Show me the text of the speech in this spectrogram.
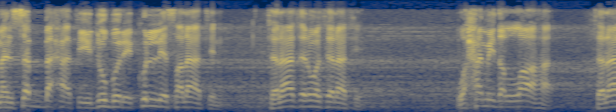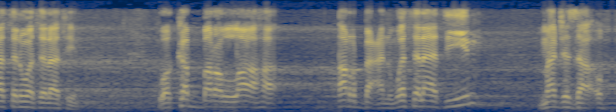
من سبح في دبر كل صلاة ثلاثا وثلاثين وحمد الله ثلاثا وثلاثين وكبر الله أربعا وثلاثين ما جزاؤه؟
